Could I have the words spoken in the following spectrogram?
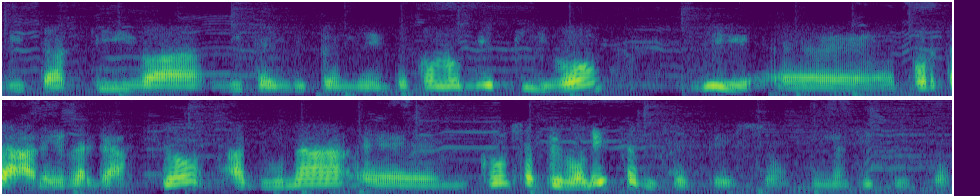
vita attiva, vita indipendente, con l'obiettivo di eh, portare il ragazzo ad una eh, consapevolezza di se stesso innanzitutto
